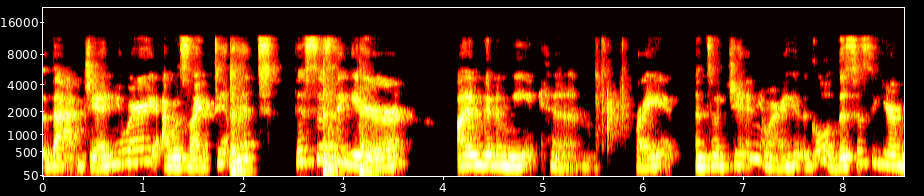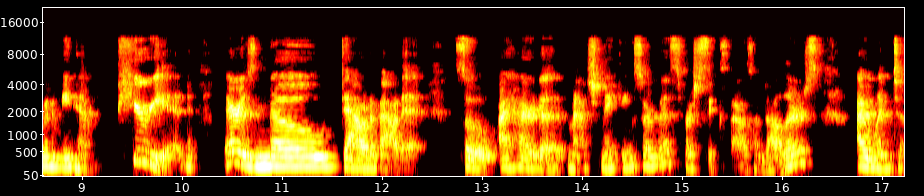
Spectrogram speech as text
that January, I was like, damn it, this is the year I'm going to meet him, right? And so January, I hit the goal. This is the year I'm going to meet him, period. There is no doubt about it. So I hired a matchmaking service for $6,000. I went to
